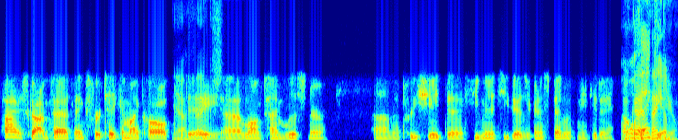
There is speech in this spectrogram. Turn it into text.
Hi, Scott and Pat. Thanks for taking my call Yeah, today. thanks. uh, longtime listener. Um, appreciate the few minutes you guys are going to spend with me today. Oh, good. thank Thank you. you.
